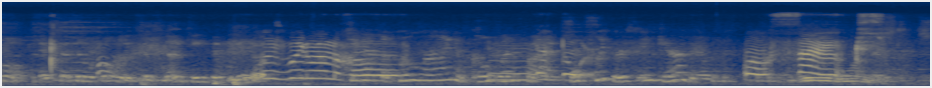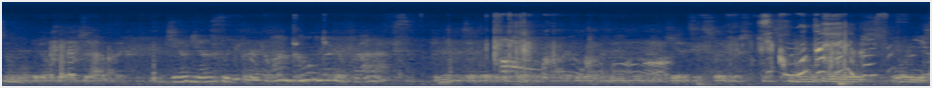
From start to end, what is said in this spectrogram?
him. Exceptional quality since 1958. Well, he's right around the hole. full line of cold weather mm, That door. and sleepers in Well, thanks. Warmest snowmobile goes out there. JoJo Sleeper on cold weather products. Oh, come in and take a look at the product for the family and kids and sleepers. Chica, what the heck? I said you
